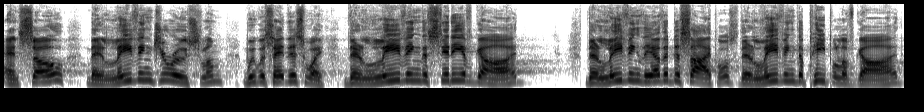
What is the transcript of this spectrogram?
And so they're leaving Jerusalem. We would say it this way they're leaving the city of God they're leaving the other disciples, they're leaving the people of God,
